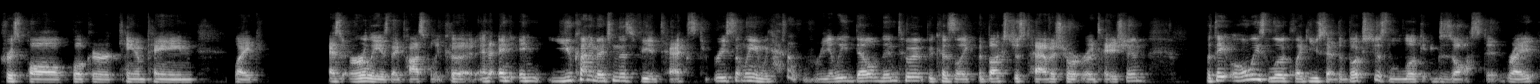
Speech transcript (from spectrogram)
Chris Paul, Booker, Cam Payne like as early as they possibly could. And and and you kind of mentioned this via text recently, and we haven't really delved into it because like the Bucks just have a short rotation, but they always look like you said the books just look exhausted, right?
